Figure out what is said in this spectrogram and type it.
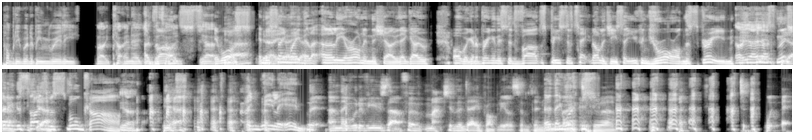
probably would have been really like cutting edge advanced. at the time. Yeah, it was in the Yeah, same yeah, way yeah. that like, earlier on in the show they go, "Oh, we're going to bring in this advanced piece of technology so you can draw on the screen." Oh, yeah, and yeah. it's literally Yeah, the size yeah. of a small car. Yeah, yeah. they wheel it in. But- and they would have used that for match of the day probably or something. Uh, wouldn't they would. To, uh,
